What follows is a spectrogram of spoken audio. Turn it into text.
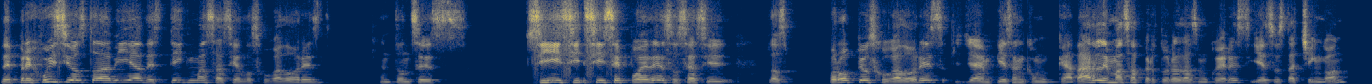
de prejuicios todavía, de estigmas hacia los jugadores. Entonces, sí, sí, sí se puede, o sea, sí, los propios jugadores ya empiezan como que a darle más apertura a las mujeres y eso está chingón,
